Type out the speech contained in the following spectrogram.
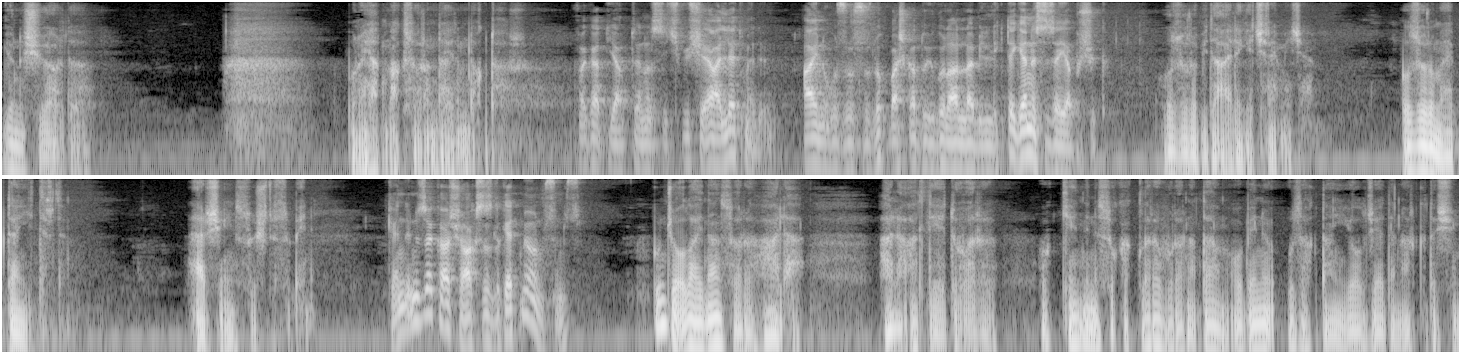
Gün ışıyordu. Bunu yapmak zorundaydım doktor. fakat yaptığınız hiçbir şey halletmedi. Aynı huzursuzluk başka duygularla birlikte gene size yapışık. Huzuru bir daha ele geçiremeyeceğim. Huzurumu hepten yitirdim. Her şeyin suçlusu benim. Kendinize karşı haksızlık etmiyor musunuz? Bunca olaydan sonra hala, hala adliye duvarı, o kendini sokaklara vuran adam, o beni uzaktan yolcu eden arkadaşım,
